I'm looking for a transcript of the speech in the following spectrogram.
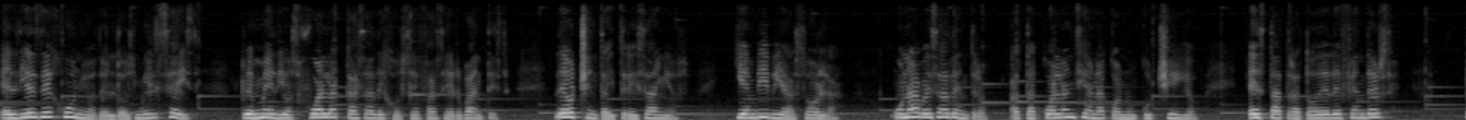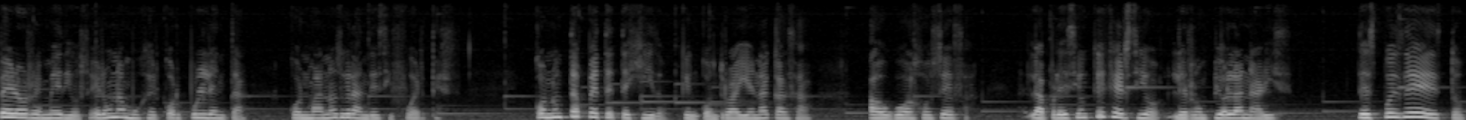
El 10 de junio del 2006, Remedios fue a la casa de Josefa Cervantes, de 83 años, quien vivía sola. Una vez adentro, atacó a la anciana con un cuchillo. Esta trató de defenderse, pero Remedios era una mujer corpulenta, con manos grandes y fuertes. Con un tapete tejido que encontró ahí en la casa, ahogó a Josefa la presión que ejerció le rompió la nariz. Después de esto,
